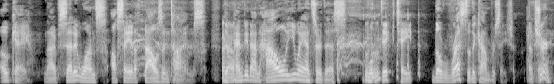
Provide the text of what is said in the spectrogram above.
Okay. Now I've said it once. I'll say it a thousand times. Uh-huh. Depending on how you answer this, will Mhm. dictate the rest of the conversation. Okay. Sure.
